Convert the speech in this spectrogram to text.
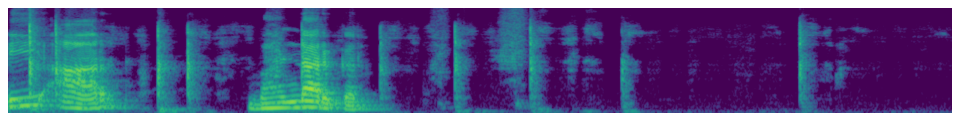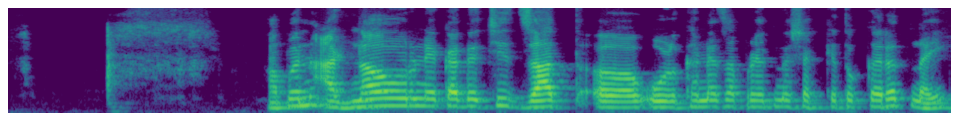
D R Bhandarkar. आपण आडनावावरून एखाद्याची जात ओळखण्याचा प्रयत्न शक्यतो करत नाही.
